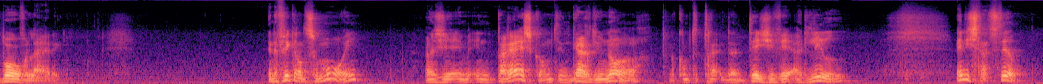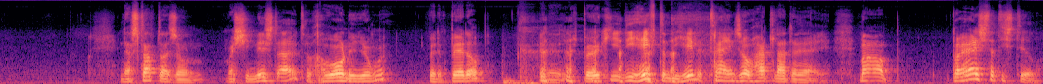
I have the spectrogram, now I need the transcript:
bovenleiding. En dat vind ik altijd zo mooi. Als je in, in Parijs komt, in Gare du Nord, dan komt de, de TGV uit Lille. En die staat stil. En dan stapt daar zo'n machinist uit, een gewone jongen, met een pet op en een speukje. Die heeft dan die hele trein zo hard laten rijden. Maar op Parijs staat hij stil.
